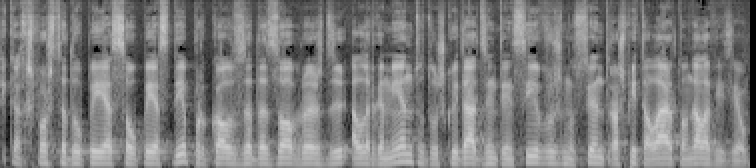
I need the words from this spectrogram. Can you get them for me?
Fica a resposta do PS ao PSD por causa das obras de alargamento dos cuidados intensivos no centro hospitalar Tondela Viseu.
